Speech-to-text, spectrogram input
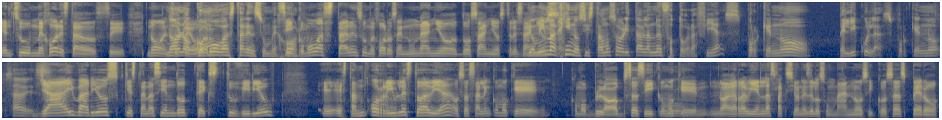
En su mejor estado, sí. No, en No, su no, peor. ¿cómo va a estar en su mejor? Sí, ¿cómo va a estar en su mejor? O sea, en un año, dos años, tres años. Yo me imagino, si estamos ahorita hablando de fotografías, ¿por qué no películas? ¿Por qué no, sabes? Ya hay varios que están haciendo text to video. Eh, están horribles todavía. O sea, salen como que. Como blobs así, como que no agarra bien las facciones de los humanos y cosas. Pero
